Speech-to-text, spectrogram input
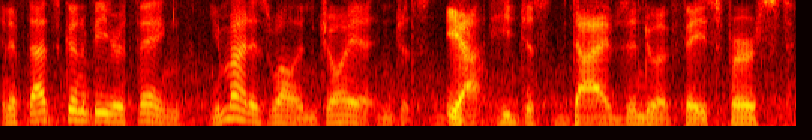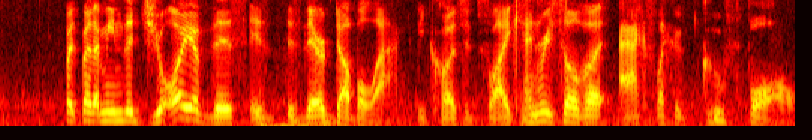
And if that's going to be your thing, you might as well enjoy it and just Yeah. di- he just dives into it face first. But but I mean, the joy of this is is their double act because it's like Henry Silva acts like a goofball,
